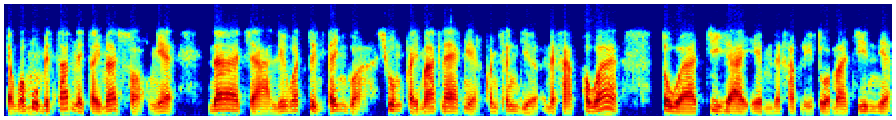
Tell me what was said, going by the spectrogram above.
แต่ว่าโมเมนตัมในไตรมาสสองเนี่ยน่าจะเรียกว่าตื่นเต้นกว่าช่วงไตรมาสแรกเนี่ยค่อนข้างเยอะนะครับ เพราะว่าตัว GIM นะครับหรือตัว Margin เนี่ย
